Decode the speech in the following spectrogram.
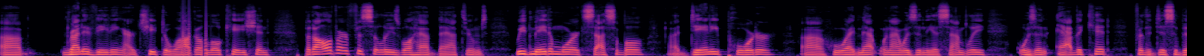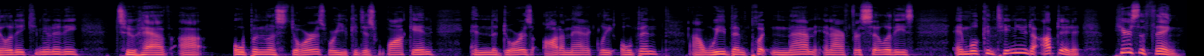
uh, renovating our Cheektowaga location, but all of our facilities will have bathrooms. We've made them more accessible. Uh, Danny Porter, uh, who I met when I was in the assembly, was an advocate for the disability community to have uh, openless doors where you could just walk in and the doors automatically open. Uh, we've been putting them in our facilities and we'll continue to update it. Here's the thing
